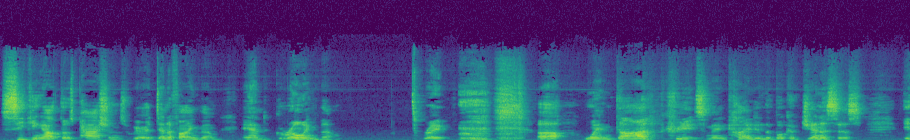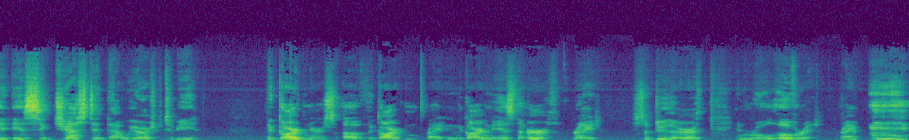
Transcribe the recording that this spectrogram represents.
seeking out those passions, we are identifying them and growing them, right? uh, when God creates mankind in the book of Genesis, it is suggested that we are to be the gardeners of the garden, right? And the garden is the earth, right? Subdue the earth and rule over it, right?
